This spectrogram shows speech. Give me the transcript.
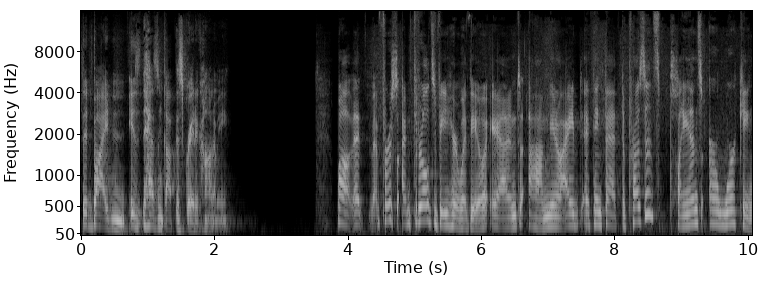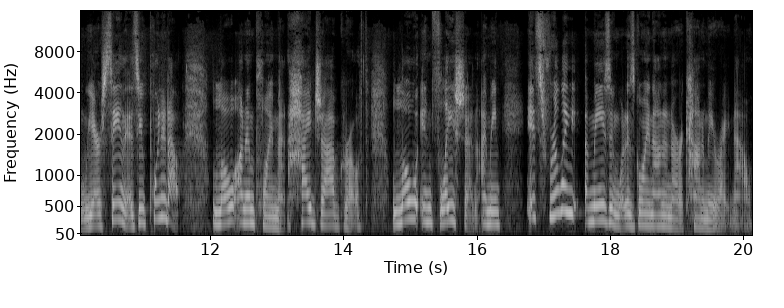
that Biden is, hasn't got this great economy? Well, first, I'm thrilled to be here with you. And, um, you know, I, I, think that the president's plans are working. We are seeing, as you pointed out, low unemployment, high job growth, low inflation. I mean, it's really amazing what is going on in our economy right now.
